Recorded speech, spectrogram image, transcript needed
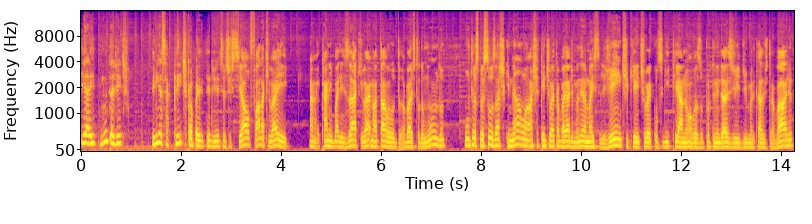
e aí muita gente tem essa crítica para a inteligência artificial, fala que vai canibalizar, que vai matar o trabalho de todo mundo. Outras pessoas acham que não, acham que a gente vai trabalhar de maneira mais inteligente, que a gente vai conseguir criar novas oportunidades de, de mercado de trabalho.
